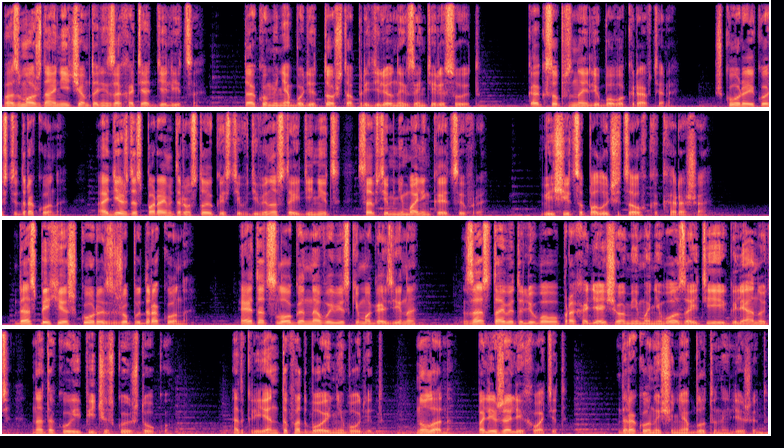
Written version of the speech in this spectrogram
Возможно, они чем-то не захотят делиться. Так у меня будет то, что определенно их заинтересует. Как, собственно, и любого крафтера. Шкура и кости дракона. Одежда с параметром стойкости в 90 единиц – совсем не маленькая цифра. Вещица получится ох как хороша. Доспехи шкуры с жопы дракона. Этот слоган на вывеске магазина заставит любого проходящего мимо него зайти и глянуть на такую эпическую штуку. От клиентов отбоя не будет. Ну ладно, полежали и хватит. Дракон еще не облутанный лежит.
